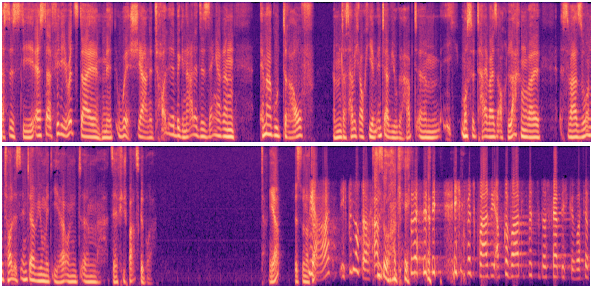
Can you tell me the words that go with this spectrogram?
Das ist die Esther Philly Ritzstyle mit Wish. Ja, eine tolle, begnadete Sängerin, immer gut drauf. Ähm, Das habe ich auch hier im Interview gehabt. Ähm, Ich musste teilweise auch lachen, weil es war so ein tolles Interview mit ihr und ähm, hat sehr viel Spaß gebracht. Tanja, bist du noch da? Ja, ich bin noch da. Ach so, okay. ich habe jetzt quasi abgewartet, bis du das fertig gesagt hast.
